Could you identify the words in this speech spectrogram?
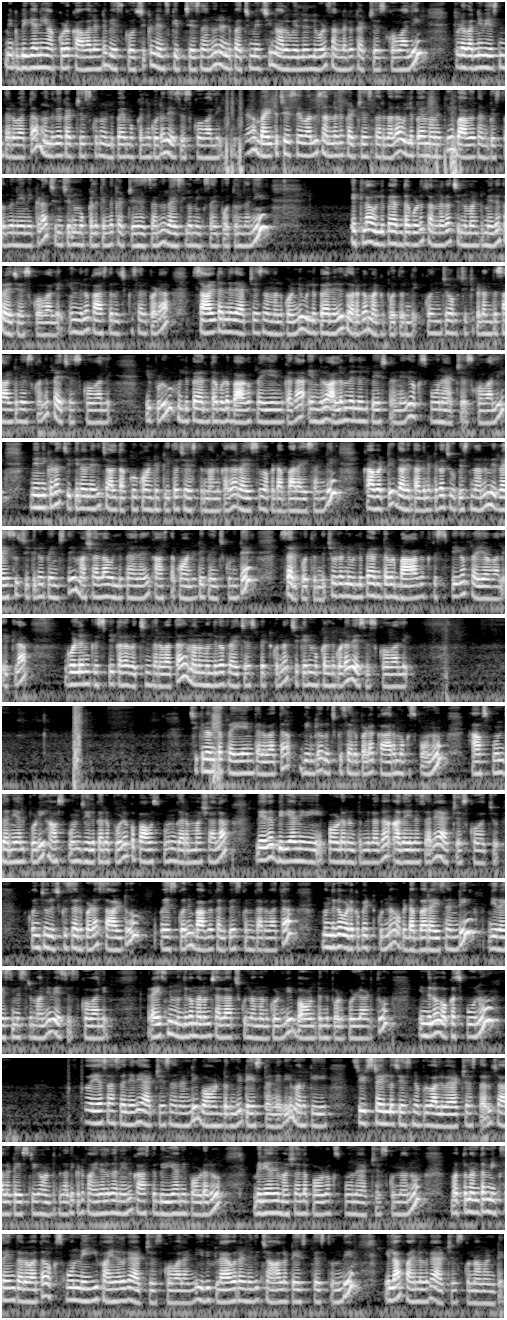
మీకు బిర్యానీ ఆకు కూడా కావాలంటే వేసుకోవచ్చు. ఇక్కడ నేను స్కిప్ చేశాను. రెండు పచ్చిమిర్చి నాలుగు వెల్లుల్లి కూడా సన్నగా కట్ చేసుకోవాలి. ఇప్పుడు అవన్నీ వేసిన తర్వాత ముందుగా కట్ చేసుకున్న ఉల్లిపాయ ముక్కల్ని కూడా వేసేసుకోవాలి. ఇక్కడ బయట చేసేవాళ్ళు సన్నగా కట్ చేస్తారు కదా ఉల్లిపాయ మనకి బాగా కనిపిస్తుంది. నేను ఇక్కడ చిన్న చిన్న ముక్కల కింద కట్ చేసేసాను. రైస్లో మిక్స్ అయిపోతుందని. ఇట్లా ఉల్లిపాయ అంతా కూడా సన్నగా చిన్న మంట మీదే ఫ్రై చేసుకోవాలి. ఇందులో కాస్త రుచికి సరిపడా సాల్ట్ అనేది యాడ్ చేసామనుకోండి ఉల్లిపాయ అనేది త్వరగా మగ్గిపోతుంది. కొంచెం ఒక చిటికడంత సాల్ట్ వేసుకొని ఫ్రై చేసుకోవాలి. ఇప్పుడు ఉల్లిపాయ అంతా కూడా బాగా ఫ్రై అయింది కదా ఇందులో అల్లం వెల్లుల్లి పేస్ట్ అనేది ఒక స్పూన్ యాడ్ చేసుకోవాలి. నేను ఇక్కడ చికెన్ అనేది చాలా తక్కువ క్వాంటిటీతో చేస్తున్నాను కదా రైస్ ఒక డబ్బా రైస్ అండి. కాబట్టి దానికి తగినట్టుగా చూపిస్తున్నాను. మీరు రైస్ చికెన్ పెంచితే మసాలా ఉల్లిపాయ అనేది కాస్త క్వాంటిటీ పెంచుకుంటే సరిపోతుంది. చూడండి ఉల్లిపాయ అంతా కూడా బాగా క్రిస్పీగా ఫ్రై అవ్వాలి. ఇట్లా గోల్డెన్ క్రిస్పీ కలర్ వచ్చిన తర్వాత మనం ముందుగా ఫ్రై చేసి పెట్టుకున్న చికెన్ ముక్కల్ని కూడా వేసేసుకోవాలి. చికెన్ అంతా ఫ్రై అయిన తర్వాత దీంట్లో రుచికి సరిపడా కారం ఒక స్పూను హాఫ్ స్పూన్ ధనియాల పొడి హాఫ్ స్పూన్ జీలకర్ర పొడి ఒక పావు స్పూన్ గరం మసాలా లేదా బిర్యానీ పౌడర్ ఉంటుంది కదా అదైనా సరే యాడ్ చేసుకోవచ్చు. కొంచెం రుచికి సరిపడా సాల్ట్ వేసుకొని బాగా కలిపేసుకున్న తర్వాత ముందుగా ఉడకబెట్టుకున్న ఒక డబ్బా రైస్ అండి. ఈ రైస్ మిశ్రమాన్ని వేసేసుకోవాలి. రైస్ని ముందుగా మనం చల్లార్చుకున్నాం అనుకోండి బాగుంటుంది పొడి పొడిలాడుతూ ఇందులో ఒక స్పూను సోయా సాస్ అనేది యాడ్ చేశానండి. బాగుంటుంది. టేస్ట్ అనేది మనకి స్ట్రీట్ స్టైల్లో చేసినప్పుడు వాళ్ళు యాడ్ చేస్తారు. చాలా టేస్టీగా ఉంటుంది. కదా ఇక్కడ ఫైనల్గా నేను కాస్త బిర్యానీ పౌడరు బిర్యానీ మసాలా పౌడర్ ఒక స్పూన్ యాడ్ చేసుకున్నాను. మొత్తం అంతా మిక్స్ అయిన తర్వాత ఒక స్పూన్ నెయ్యి ఫైనల్గా యాడ్ చేసుకోవాలండి. ఇది ఫ్లేవర్ అనేది చాలా టేస్ట్ తెస్తుంది. ఇలా ఫైనల్గా యాడ్ చేసుకున్నామంటే.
